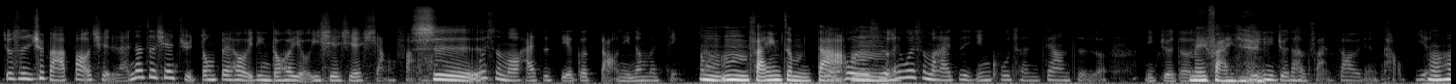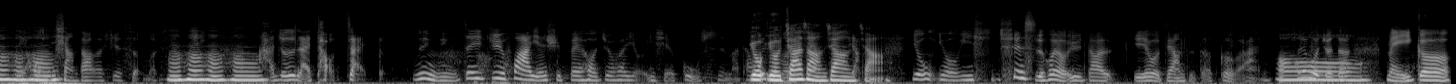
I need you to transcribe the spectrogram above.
就是去把他抱起来。那这些举动背后一定都会有一些些想法，是为什么孩子跌个倒你那么紧张？嗯嗯，反应这么大，或者是哎，为什么孩子已经哭成这样子了，你觉得没反应？你觉得很烦躁，有点讨厌，然后你想到了些什么事情？他就是来讨债的。那你这一句话，也许背后就会有一些故事嘛？有有家长这样讲，有有一些确实会有遇到，也有这样子的个案。所以我觉得每一个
